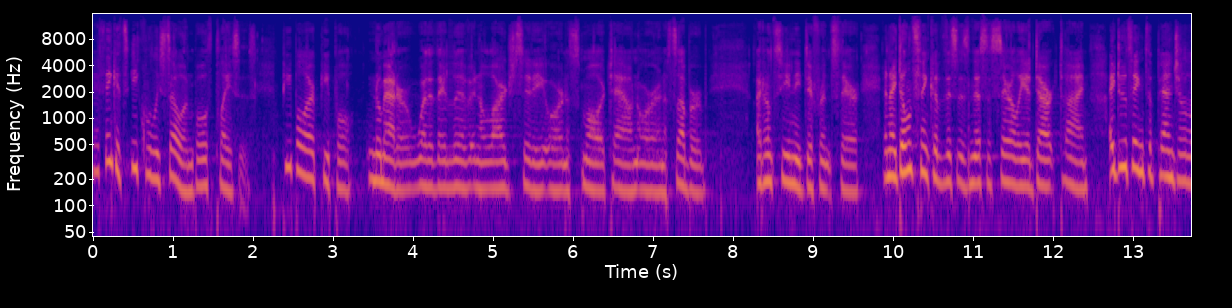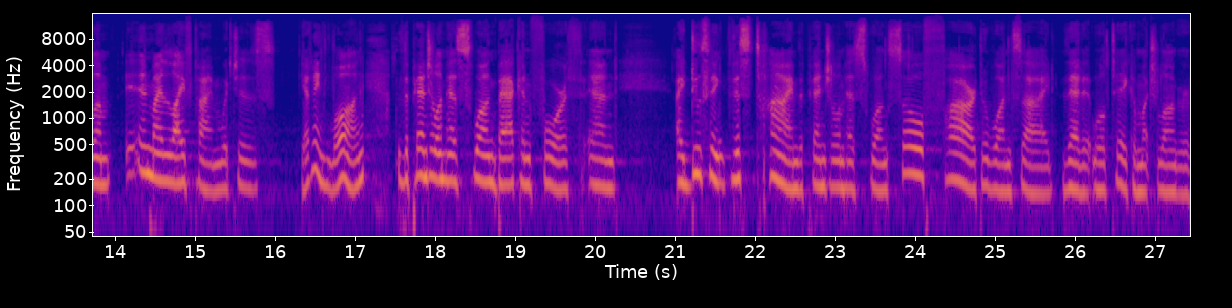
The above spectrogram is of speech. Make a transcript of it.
I think it's equally so in both places. People are people, no matter whether they live in a large city or in a smaller town or in a suburb. I don't see any difference there. And I don't think of this as necessarily a dark time. I do think the pendulum, in my lifetime, which is getting long, the pendulum has swung back and forth. And I do think this time the pendulum has swung so far to one side that it will take a much longer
